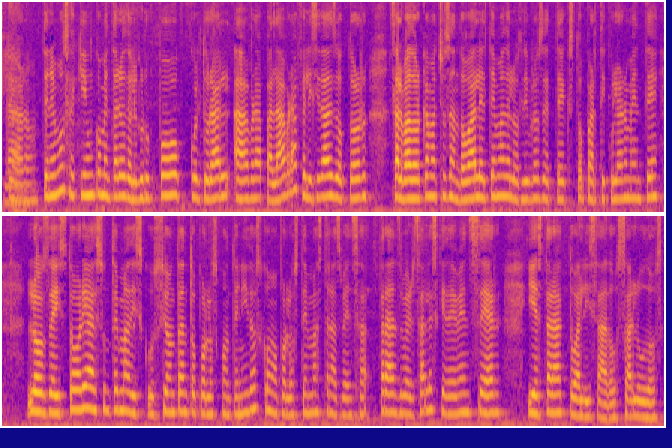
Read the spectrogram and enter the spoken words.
Claro. Tenemos aquí un comentario del Grupo Cultural Abra Palabra. Felicidades, doctor Salvador Camacho Sandoval. El tema de los libros de texto, particularmente los de historia, es un tema de discusión tanto por los contenidos como por los temas transversales que deben ser y estar actualizados. Saludos.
